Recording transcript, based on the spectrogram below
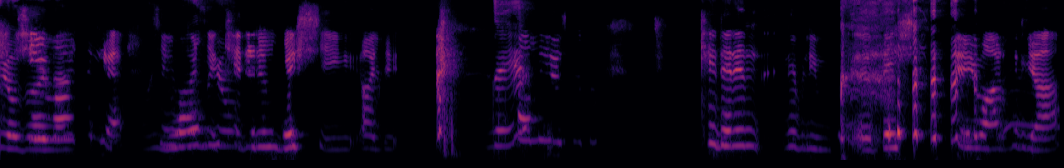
diyor şey böyle. vardır ya "Ay, şey ne var ya kederin beş şeyi hani Neyi? onu yaşadım. Kederin ne bileyim beş şey vardır ya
